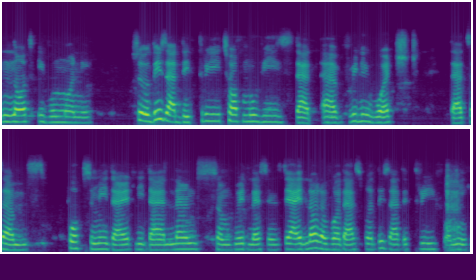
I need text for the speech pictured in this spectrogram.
not even money. So these are the three top movies that I've really watched that um, spoke to me directly, that I learned some great lessons. There are a lot of others, but these are the three for me.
